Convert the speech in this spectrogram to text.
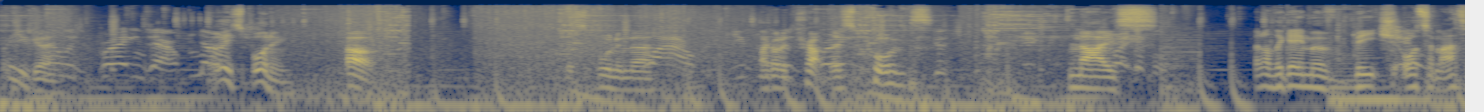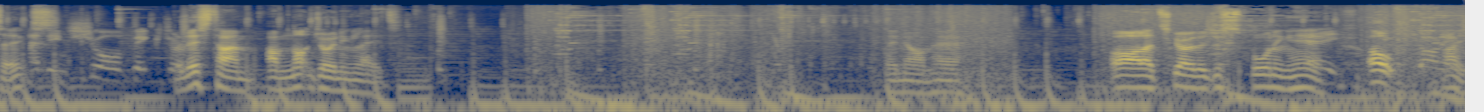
Where are you going? Blew his brains out. Nice. Where are they spawning? Oh. They're spawning there. Wow. I gotta his trap brains- spawns. Nice. Another game of beach automatics. And ensure victory. But this time, I'm not joining late. They know I'm here. Oh, let's go. They're just spawning here. Oh, hi.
